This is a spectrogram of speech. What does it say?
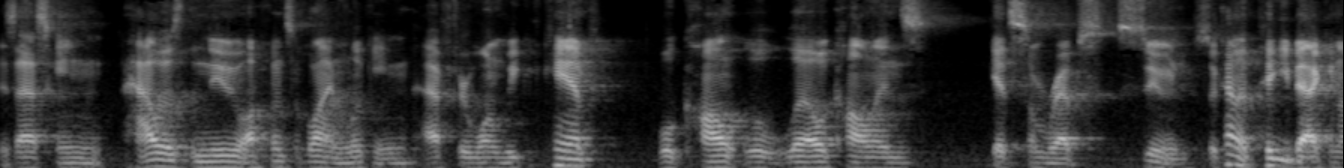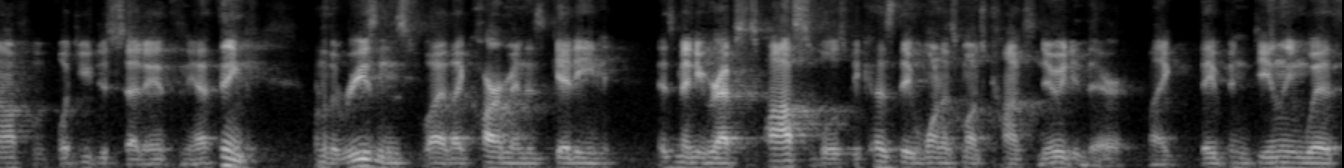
is asking, "How is the new offensive line looking after one week of camp? Will call will La'el Collins get some reps soon. So kind of piggybacking off of what you just said, Anthony, I think one of the reasons why like Carman is getting as many reps as possible is because they want as much continuity there. Like they've been dealing with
